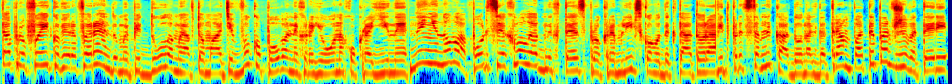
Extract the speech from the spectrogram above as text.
та про фейкові референдуми під дулами автоматів в окупованих регіонах України. Нині нова порція хвалебних тез про кремлівського диктатора від представника Дональда Трампа. Тепер вже в етері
